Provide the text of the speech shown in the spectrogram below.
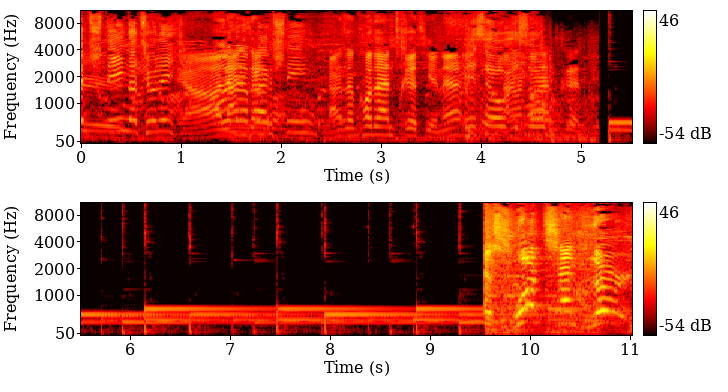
Bleibt stehen natürlich. Ja, Einer langsam, bleibt stehen. langsam kommt er einen Tritt hier, ne? Ist so, ist so. Watch and learn.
